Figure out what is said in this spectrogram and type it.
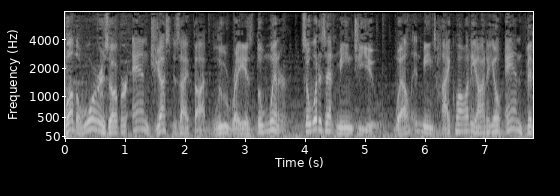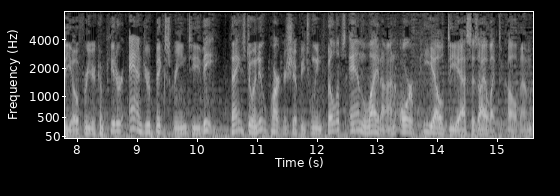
Well, the war is over, and just as I thought, Blu-ray is the winner. So what does that mean to you? Well, it means high quality audio and video for your computer and your big screen TV. Thanks to a new partnership between Philips and Lite-On, or PLDS as I like to call them,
